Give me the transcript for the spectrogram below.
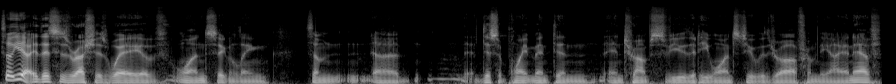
So, yeah, this is Russia's way of one signaling some uh, disappointment in, in Trump's view that he wants to withdraw from the INF.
